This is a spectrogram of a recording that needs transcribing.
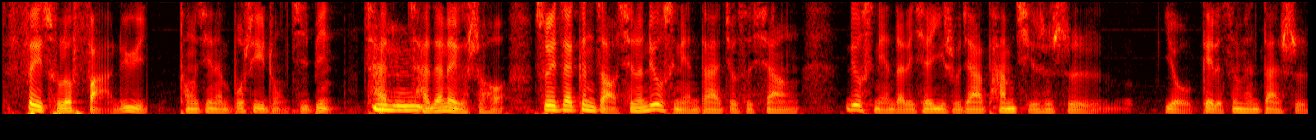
废除了法律。同性恋不是一种疾病，才才在那个时候，所以在更早期的六十年代，就是像六十年代的一些艺术家，他们其实是有 gay 的身份，但是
